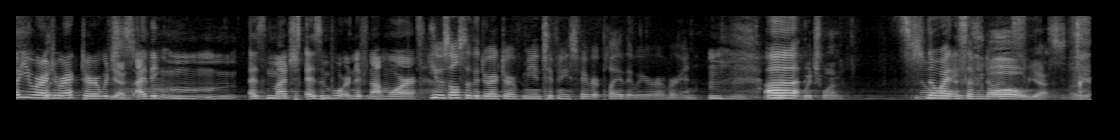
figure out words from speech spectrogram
But you were a director, which Yes. is, I think, mm, as much as important, if not more. He was also the director of me and Tiffany's favorite play that we were ever in. Mm-hmm. Uh, Which one? Snow White and the Seven Dwarfs. Oh yes. Oh yeah.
